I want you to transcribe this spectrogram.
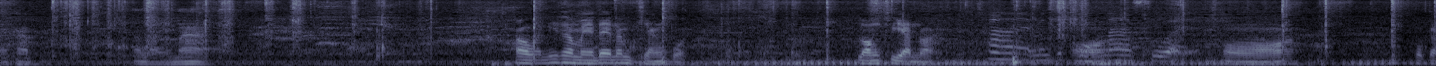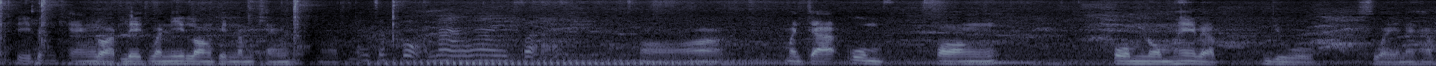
นะครับอร่อยมากเอาวันนี้ทำไมได้น้ำแข็งบดลองเปลี่ยนวะใช่ มันจะอ๋โผอล่หน้าสวย อ๋อ ปกติเป็นแข็งหลอดเล็กวันนี้ลองเป็นน้ำแข็งบดนะครับมัน จะโปะหน้าง่ายกว่า อ๋อ มันจะอุ้มฟองโฟมนมให้แบบอยู่สวยนะครับ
